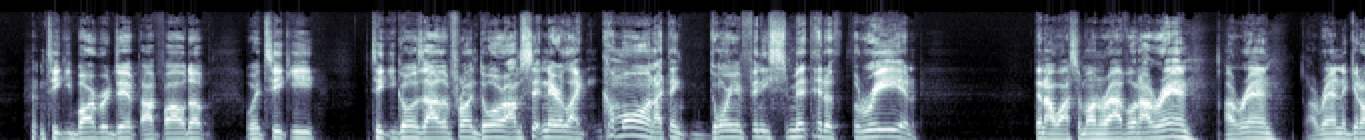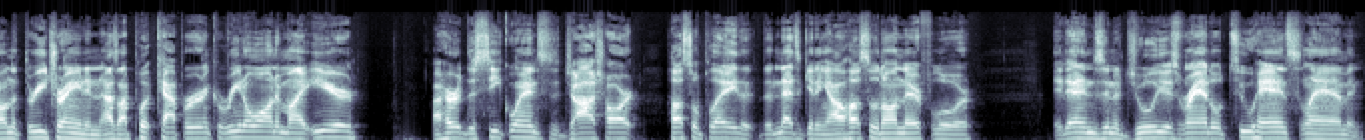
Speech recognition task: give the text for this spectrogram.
Tiki Barber dipped. I followed up with Tiki. Tiki goes out of the front door. I'm sitting there like, come on. I think Dorian Finney Smith hit a three and then I watched them unravel and I ran. I ran. I ran to get on the three train. And as I put Capper and Carino on in my ear, I heard the sequence, the Josh Hart hustle play, the, the Nets getting out hustled on their floor. It ends in a Julius Randle two hand slam. And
